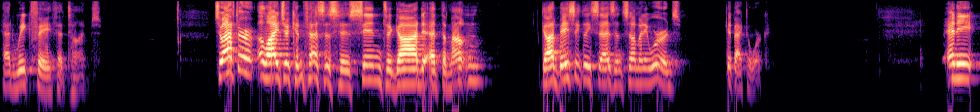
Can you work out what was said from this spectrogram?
had weak faith at times. So after Elijah confesses his sin to God at the mountain, God basically says in so many words, Get back to work. And he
